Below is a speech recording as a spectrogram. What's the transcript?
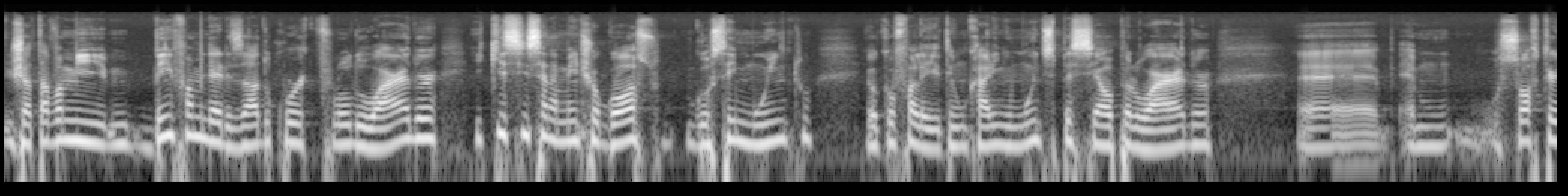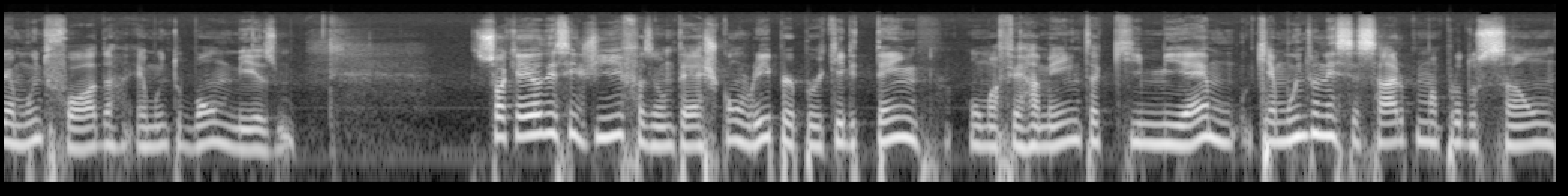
já estava bem familiarizado com o workflow do Ardor e que sinceramente eu gosto, gostei muito. É o que eu falei, tenho um carinho muito especial pelo Ardor. É, é, o software é muito foda, é muito bom mesmo. Só que aí eu decidi fazer um teste com o Reaper porque ele tem uma ferramenta que me é que é muito necessário para uma produção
